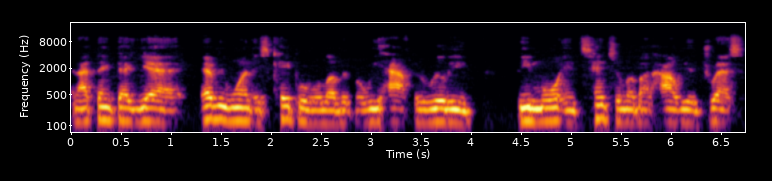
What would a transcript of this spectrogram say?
And I think that, yeah, everyone is capable of it, but we have to really be more intentional about how we address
